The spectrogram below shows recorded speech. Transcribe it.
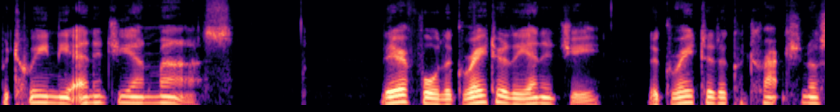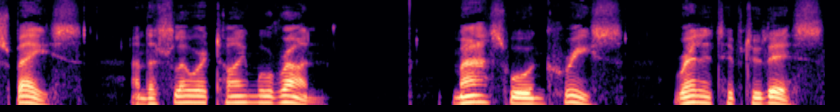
between the energy and mass. Therefore, the greater the energy, the greater the contraction of space, and the slower time will run mass will increase relative to this,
